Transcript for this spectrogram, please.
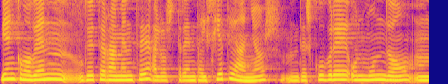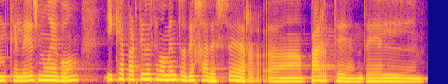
Bien, como ven, Goethe realmente a los 37 años descubre un mundo mm, que le es nuevo y que a partir de este momento deja de ser uh, parte del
